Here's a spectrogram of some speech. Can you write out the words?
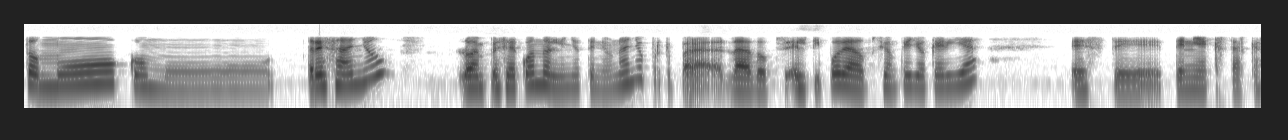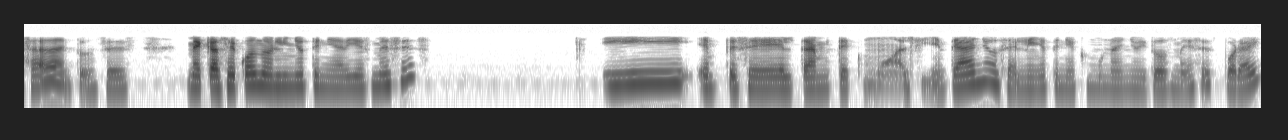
tomó como tres años. Lo empecé cuando el niño tenía un año, porque para la el tipo de adopción que yo quería, este, tenía que estar casada. Entonces, me casé cuando el niño tenía diez meses. y empecé el trámite como al siguiente año, o sea, el niño tenía como un año y dos meses por ahí,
